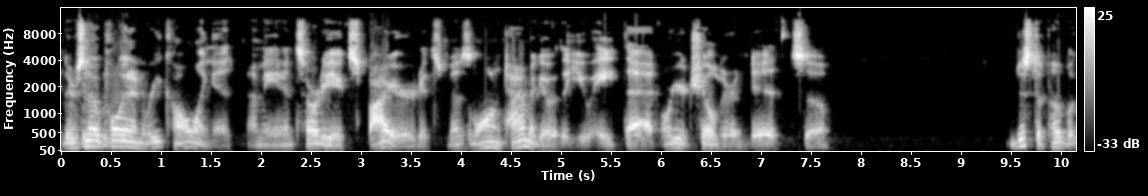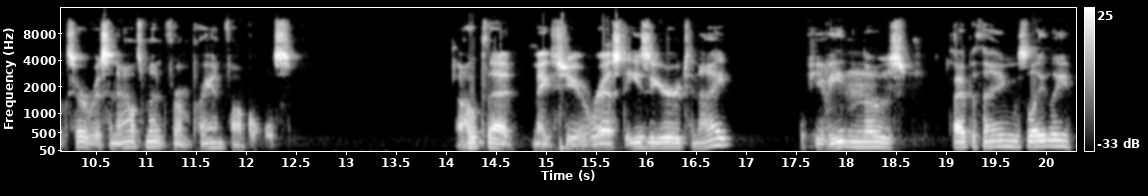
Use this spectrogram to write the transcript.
there's no point in recalling it. I mean, it's already expired. It's, it was a long time ago that you ate that, or your children did, so... Just a public service announcement from Pran Funkels. I hope that makes you rest easier tonight if you've eaten those type of things lately.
